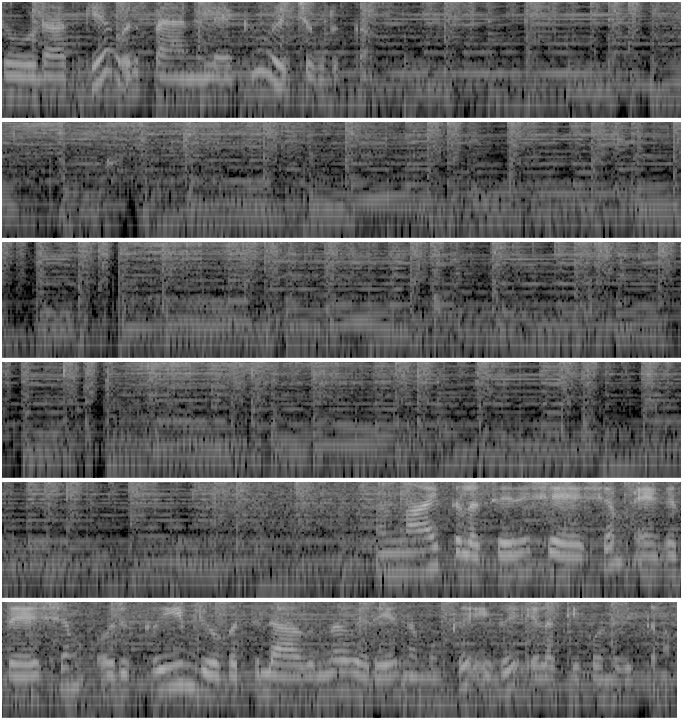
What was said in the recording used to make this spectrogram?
ചൂടാക്കിയ ഒരു പാനിലേക്ക് ഒഴിച്ചു കൊടുക്കാം. നന്നായി തിളച്ചതിന് ശേഷം ഏകദേശം ഒരു ക്രീം രൂപത്തിലാകുന്ന വരെ നമുക്ക് ഇത് ഇളക്കിക്കൊണ്ടിരിക്കണം.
